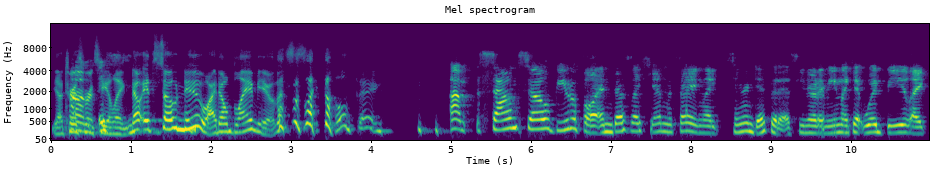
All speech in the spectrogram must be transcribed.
Yeah, transference um, healing. No, it's so new. I don't blame you. This is like the whole thing. um, sounds so beautiful. And just like Hien was saying, like serendipitous, you know what I mean? Like it would be like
